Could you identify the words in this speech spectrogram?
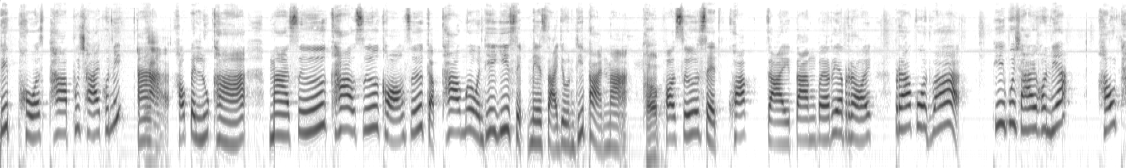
ได้โพสต์ภาพผู้ชายคนนี้อ่าค่ะเขาเป็นลูกค้ามาซื้อข้าวซื้อของซื้อกับข้าวเมื่อวันที่ 20 เมษายนที่ผ่านมา ครับ พอซื้อเสร็จควักจ่ายตังค์ไปเรียบร้อย ปรากฏว่าพี่ผู้ชายคนเนี้ยเขาท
